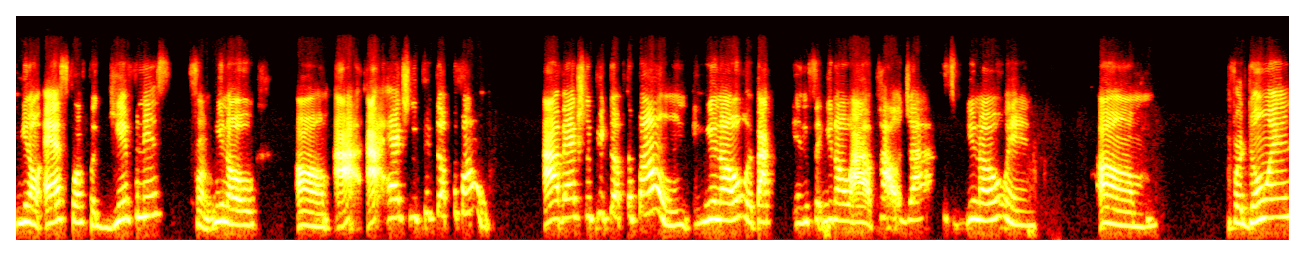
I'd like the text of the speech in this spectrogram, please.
you know, ask for forgiveness from, you know, um, I I actually picked up the phone. I've actually picked up the phone, you know, if I and said, you know, I apologize, you know, and um for doing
